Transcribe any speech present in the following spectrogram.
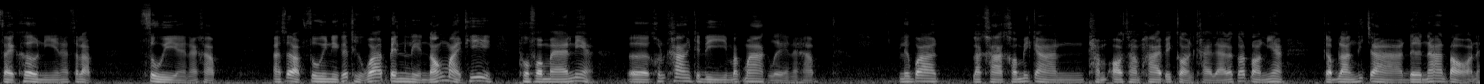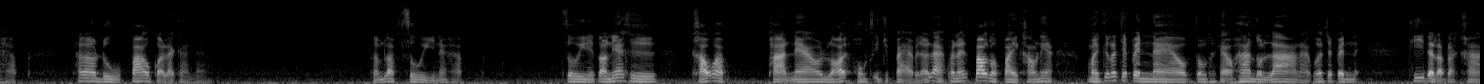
ไซเคิลนี้นะสำหรับซุยนะครับสำหรับซุยนี่ก็ถือว่าเป็นเหรียญน้องใหม่ที่ performance เนี่ยเออค่อนข้างจะดีมาก ๆเลยนะครับ เรียกว่า ราคาเขามีการทำ all time high ไปก่อนใครแล้ว แล้วก็ตอนเนี้ยกำลังที่จะเดินหน้าต่อนะครับ ถ้าเราดูเป้าก่อนแล้วกันนะสำหรับซุยนะครับซุยเนี่ยตอนนี้คือเขาแบบผ่านแนว 160.8 ไปแล้วแหละ เพราะฉะนั้นเป้าต่อไปเขาเนี่ย มันก็น่าจะเป็นแนวตรงแถว5ดอลลาร์นะครับ ก็จะเป็นที่ระดับราคา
